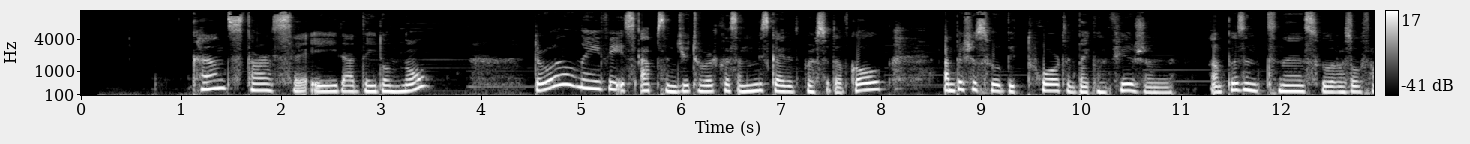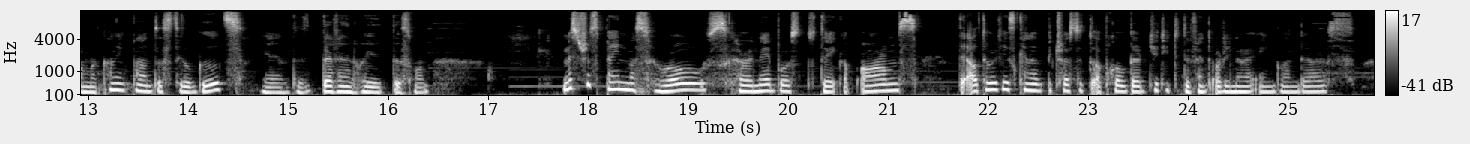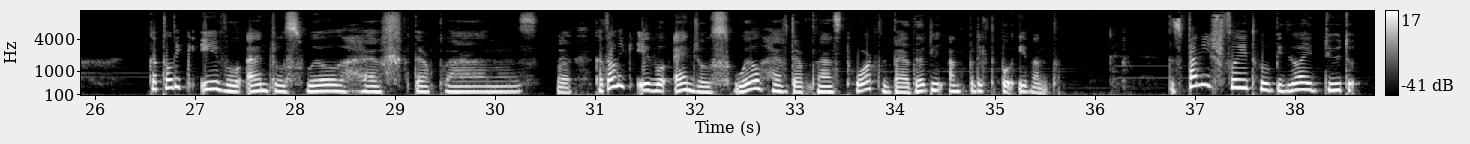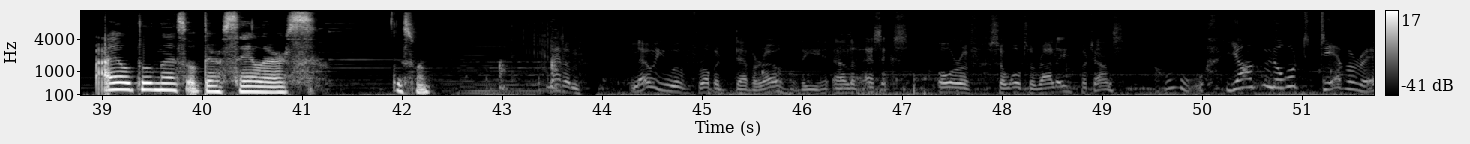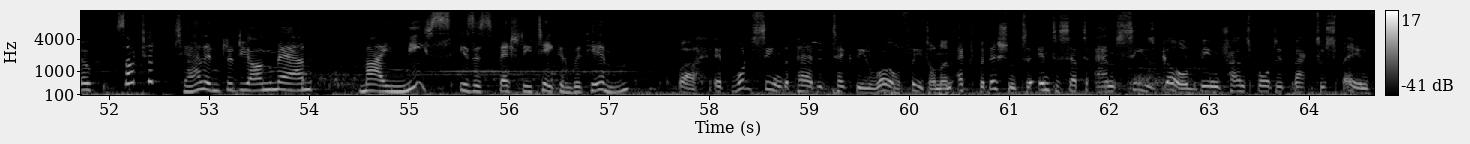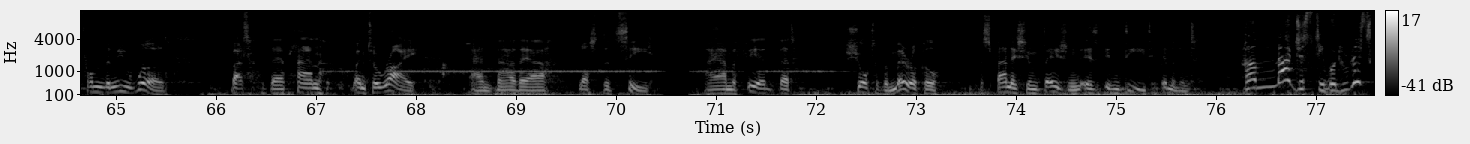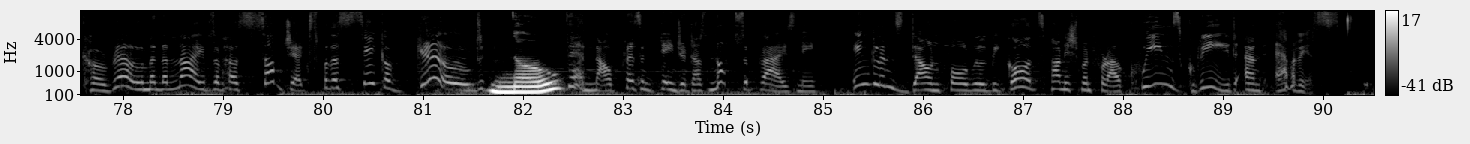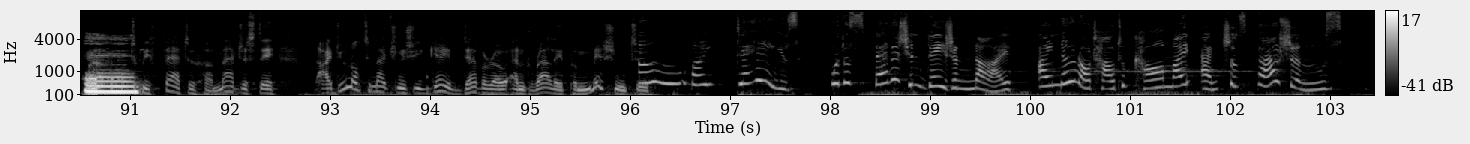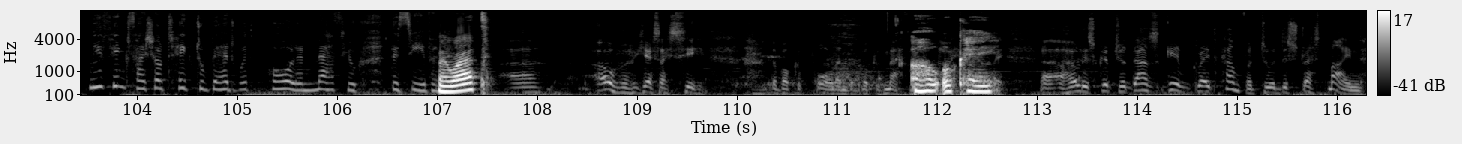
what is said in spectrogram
Can't stars say that they don't know? The Royal Navy is absent due to reckless and misguided pursuit of gold. Ambitions will be thwarted by confusion. Unpleasantness will result from a cunning plan to steal goods. Yeah, definitely this one. Mistress Payne must rouse her neighbors to take up arms. The authorities cannot be trusted to uphold their duty to defend ordinary Englanders. Catholic evil angels will have their plans. Well, Catholic evil angels will have their plans thwarted by a deadly unpredictable event. The Spanish fleet will be delayed due to idleness of their sailors. This one. Know you of Robert Devereux, the Earl of Essex? Or of Sir Walter Raleigh, perchance? Oh, young Lord Devereux, such a talented young man. My niece is especially taken with him. Well, it would seem the pair did take the royal fleet on an expedition to intercept and seize gold being transported back to Spain from the New World. But their plan went awry, and now they are lost at sea. I am afeard that, short of a miracle, a Spanish invasion is indeed imminent. Her Majesty would risk her realm and the lives of her subjects for the sake of gold. No. Then our present danger does not surprise me. England's downfall will be God's punishment for our Queen's greed and avarice. Uh, To be fair to Her Majesty, I do not imagine she gave Devereux and Raleigh permission to. Oh, my days! With the Spanish invasion nigh, I know not how to calm my anxious passions. Methinks I shall take to bed with Paul and Matthew this evening. My what? Uh, oh, yes, I see. The Book of Paul and the Book of Matthew. Oh, okay. clearly. Uh, Holy Scripture does give great comfort to a distressed mind.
